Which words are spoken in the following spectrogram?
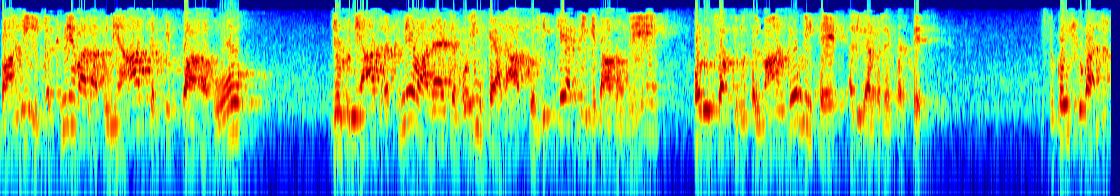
بانی رکھنے والا بنیاد جب کس کا ہو، جو بنیاد رکھنے والا ہے، جب وہ ان خیالات کو لکھے اپنی کتابوں میں اور اس وقت مسلمان جو بھی تھے، علی گڑھ والے پڑھتے تھے۔ اس میں کوئی شبہ نہیں۔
